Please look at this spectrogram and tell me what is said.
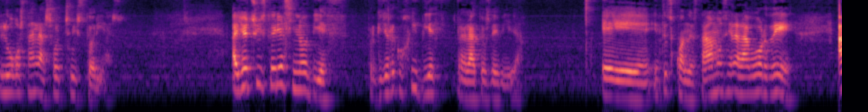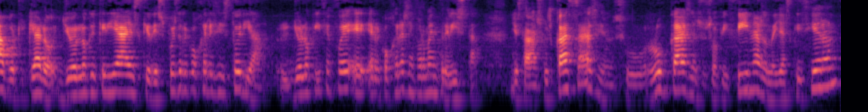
y luego están las ocho historias. Hay ocho historias y no diez, porque yo recogí diez relatos de vida. Eh, entonces, cuando estábamos en la labor de... Ah, porque claro, yo lo que quería es que después de recoger esa historia, yo lo que hice fue eh, recogerlas en forma de entrevista. Yo estaba en sus casas, en sus rucas, en sus oficinas, donde ellas quisieron,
